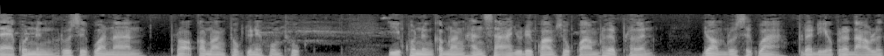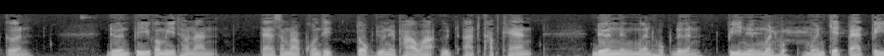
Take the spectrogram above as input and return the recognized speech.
ต่คนหนึ่งรู้สึกว่านาน เพราะกำลังตกอยู่ในห่วงทุกข์อีกคนหนึ่งกำลังหันษาอยู่ด้วยความสุขความเพลิดเพลิน ย่อมรู้สึกว่าประเดี๋ยวประดาวเหลือเกิน เดือนปีก็มีเท่านั้น แต่สำหรับคนที่ตกอยู่ในภาวะอึดอัดขับแค้น เดือนหนึ่งเหมือนหกเดือน ปีหนึ่งเหมือนเหมือนเจ็ดแปดปี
